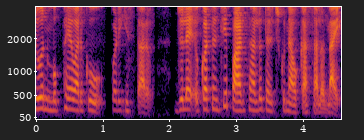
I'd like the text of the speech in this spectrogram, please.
జూన్ ముప్పై వరకు పొడిగిస్తారు. జూలై ఒకటి నుంచి పాఠశాలలు తెరుచుకునే అవకాశాలున్నాయి.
